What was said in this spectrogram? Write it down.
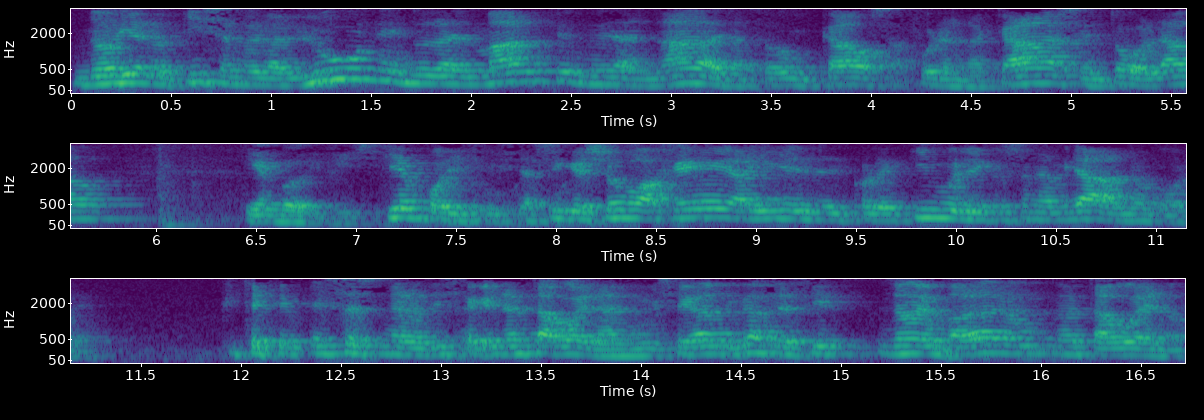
No había noticias, no era el lunes, no era el martes, no era nada, era todo un caos afuera en la calle, en todos lados. Tiempo difícil. Tiempo difícil. Así que yo bajé ahí en el colectivo y le dije, una mirada, no cobré. Viste que esa es una noticia que no está buena. Llegar a tu casa y decir, no me pagaron, no está bueno.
